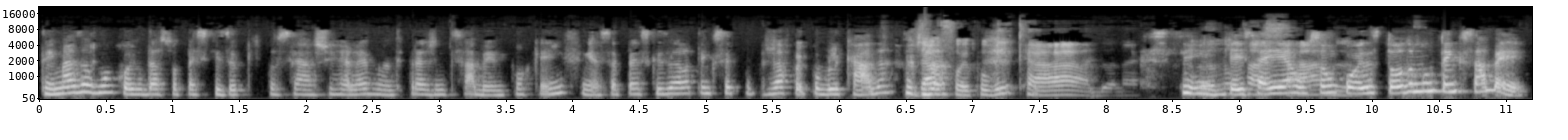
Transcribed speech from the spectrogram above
tem mais alguma coisa da sua pesquisa que você acha relevante para a gente saber? Porque, enfim, essa pesquisa ela tem que ser já foi publicada. Já foi publicada, né? Sim, ano porque passado, isso aí é são coisas que todo mundo tem que saber.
